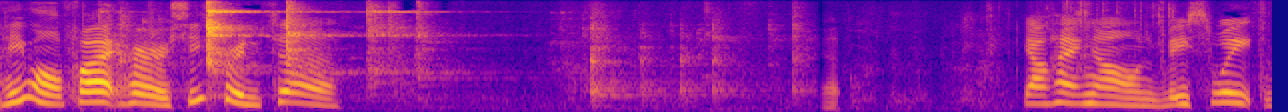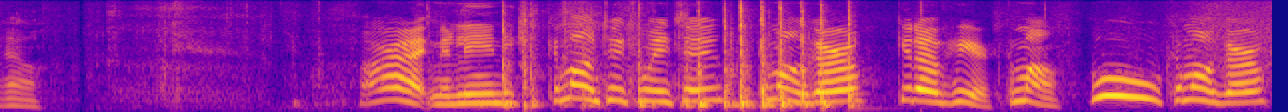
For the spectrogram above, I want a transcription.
He won't fight her. She's pretty tough. Y'all hang on. And be sweet now. All right, Melindy. Come on, 222. Come on, girl. Get over here. Come on. Woo, come on, girl.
